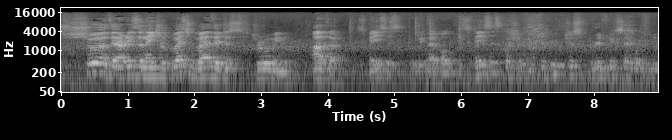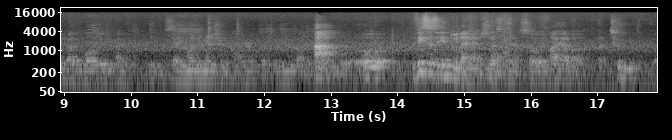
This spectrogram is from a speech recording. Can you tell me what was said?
sure, there is a natural question whether it is true in other spaces. We have all these spaces. Question, could you just briefly say what you mean by the volume? I didn't say one dimension higher, what do you mean by the? Ah, oh, this is in two dimensions. Yes, yes, so if I have a, a two, a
